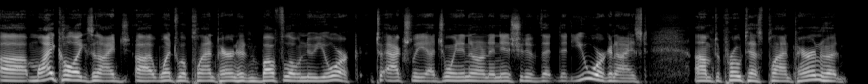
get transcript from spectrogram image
uh, my colleagues and I uh, went to a Planned Parenthood in Buffalo, New York, to actually uh, join in on an initiative that that you organized um, to protest Planned Parenthood.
